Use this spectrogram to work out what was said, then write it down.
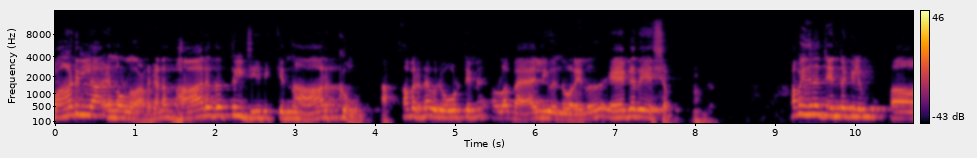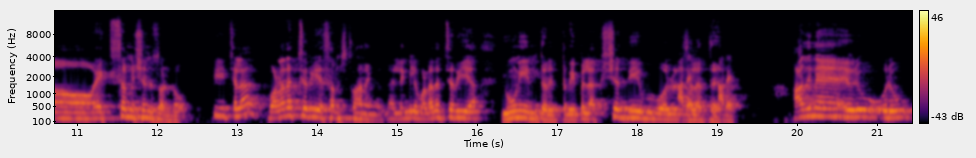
പാടില്ല എന്നുള്ളതാണ്. കാരണം ഭാരതത്തിൽ ജീവിക്കുന്ന ആർക്കും അവരുടെ ഒരു വോട്ടിന് ഉള്ള വാല്യൂ എന്ന് പറയുന്നത് ഏകദേശം. അപ്പം ഇതിന് എന്തെങ്കിലും എക്സംഷൻസ് ഉണ്ടോ? ഈ ചില വളരെ ചെറിയ സംസ്ഥാനങ്ങൾ അല്ലെങ്കിൽ വളരെ ചെറിയ യൂണിയൻ ടെറിട്ടറി ഇപ്പൊ ലക്ഷദ്വീപ് പോലൊരു സ്ഥലത്ത് അതെ. അതിനെ ഒരു ഒരു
